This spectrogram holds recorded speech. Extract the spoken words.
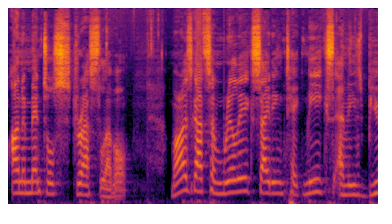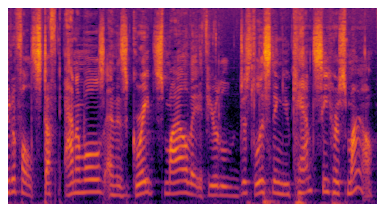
on a mental stress level. Mara's got some really exciting techniques and these beautiful stuffed animals and this great smile that if you're just listening, you can't see her smile.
